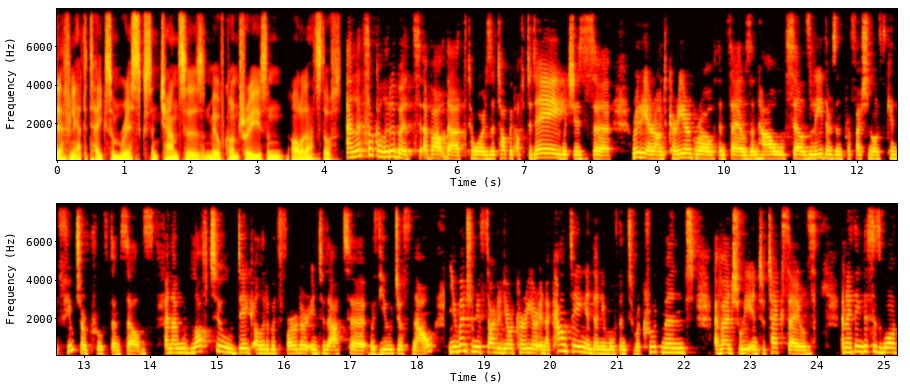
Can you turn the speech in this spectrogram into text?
definitely had to take some risks and chances and move countries and all of that mm. stuff. And let's talk a little bit about that towards the topic of today, which is uh, really around career growth and sales and how sales leaders and professionals can future proof themselves. And I would love to dig a little bit further into that uh, with you just now. You mentioned you started your career in accounting and then you moved into recruitment, eventually into tech sales. And I think this is what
